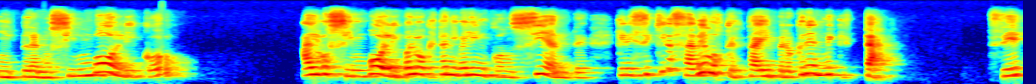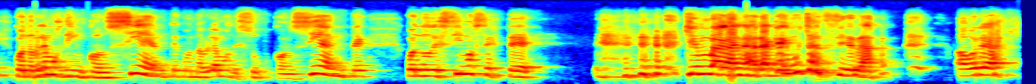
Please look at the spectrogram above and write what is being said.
un plano simbólico, algo simbólico, algo que está a nivel inconsciente, que ni siquiera sabemos que está ahí, pero créanme que está. ¿Sí? Cuando hablamos de inconsciente, cuando hablamos de subconsciente, cuando decimos este, ¿quién va a ganar? Acá hay mucha ansiedad. Ahora,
